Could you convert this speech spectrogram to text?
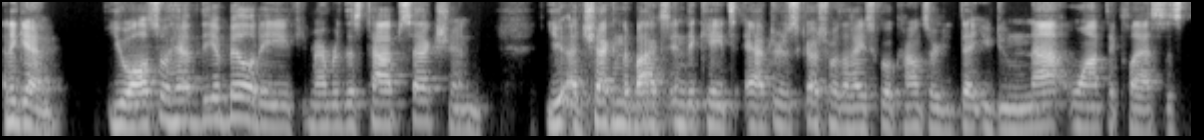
And again, you also have the ability, if you remember this top section, you, a check in the box indicates after discussion with a high school counselor that you do not want the classes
